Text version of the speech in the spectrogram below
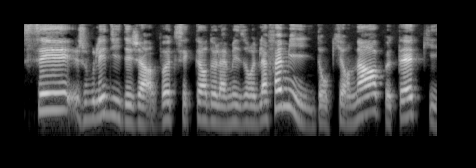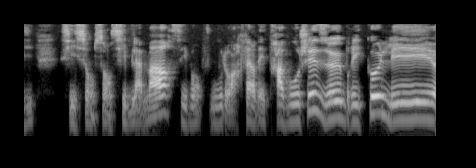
c'est, je vous l'ai dit déjà, votre secteur de la maison et de la famille, donc il y en a peut-être qui, s'ils sont sensibles à Mars, ils vont vouloir faire des travaux chez eux, bricoler,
